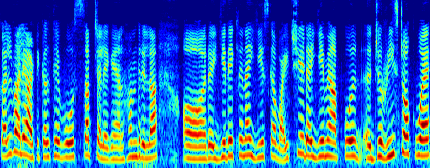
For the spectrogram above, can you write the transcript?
कल वाले आर्टिकल थे वो सब चले गए अल्हम्दुलिल्लाह। और ये देख लेना, ये इसका वाइट शेड है। ये मैं आपको, जो रीस्टॉक हुआ है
